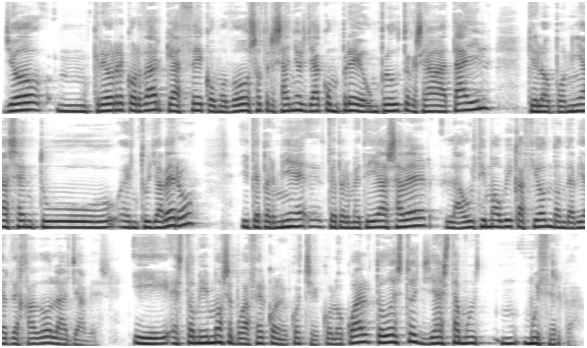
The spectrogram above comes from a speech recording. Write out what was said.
Yo mm, creo recordar que hace como dos o tres años ya compré un producto que se llama Tile, que lo ponías en tu, en tu llavero y te, te permitía saber la última ubicación donde habías dejado las llaves. Y esto mismo se puede hacer con el coche, con lo cual todo esto ya está muy, muy cerca.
